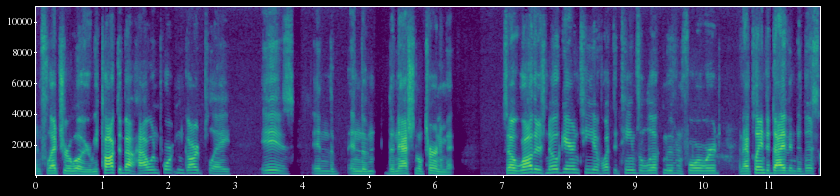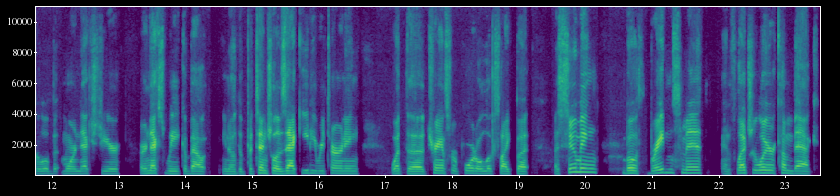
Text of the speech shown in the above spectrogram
and Fletcher Loyer. We talked about how important guard play is in the in the, the national tournament. So while there's no guarantee of what the teams will look moving forward, and I plan to dive into this a little bit more next year or next week about you know the potential of Zach Edey returning, what the transfer portal looks like. But assuming both Braden Smith and Fletcher Loyer come back,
